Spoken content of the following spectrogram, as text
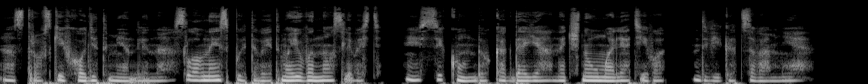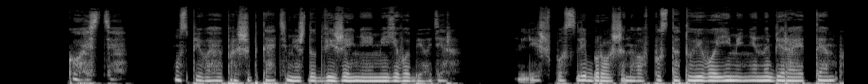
Островский входит медленно, словно испытывает мою выносливость, и секунду, когда я начну умолять его двигаться во мне. «Костя!» — успеваю прошептать между движениями его бедер. Лишь после брошенного в пустоту его имени набирает темп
